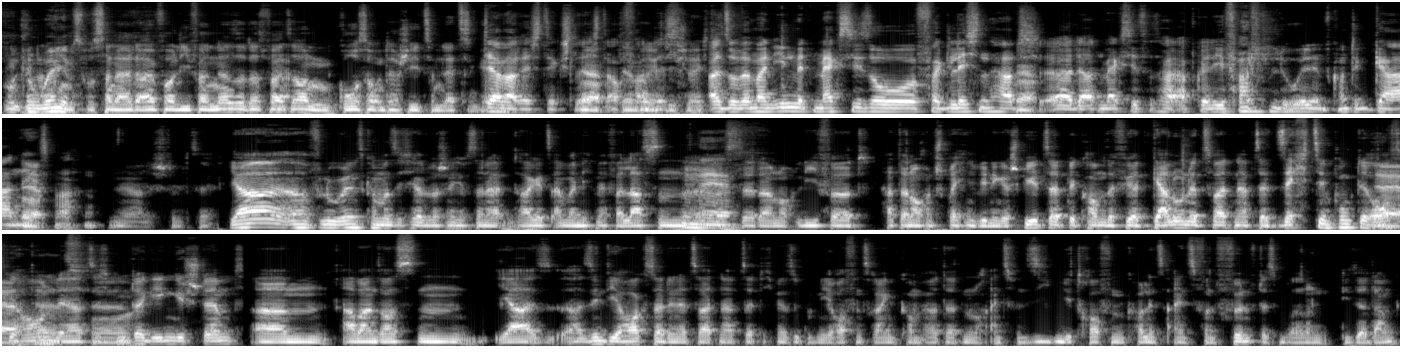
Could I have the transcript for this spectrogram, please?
Und Lou Williams muss dann halt einfach liefern, ne? Also das war jetzt auch ein großer Unterschied zum letzten Der war richtig schlecht, Ja, auch der war fand richtig ich. schlecht. Also wenn man ihn mit Maxi so verglichen hat, Ja. äh, da hat Maxi total abgeliefert und Lou Williams konnte gar nichts machen. Ja, das stimmt. sehr. Ja, auf Lou Williams kann man sich halt wahrscheinlich auf seine alten Tage jetzt einfach nicht mehr verlassen, Nee. äh, was der da noch liefert. Hat dann auch entsprechend weniger Spielzeit bekommen. Dafür hat Gallo in der zweiten Halbzeit 16 Punkte Ja, ja, rausgehauen. der der ist, hat sich ja. gut dagegen gestemmt. Ähm, aber ansonsten, ja, sind die Hawks halt in der zweiten Halbzeit nicht mehr so gut in die Offense reingekommen. Hört hat nur noch eins von sieben getroffen, Collins eins von fünf. Das war dann dieser Dank.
